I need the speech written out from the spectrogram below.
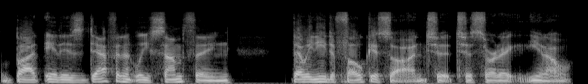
But it is definitely something that we need to focus on to to sort of, you know,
